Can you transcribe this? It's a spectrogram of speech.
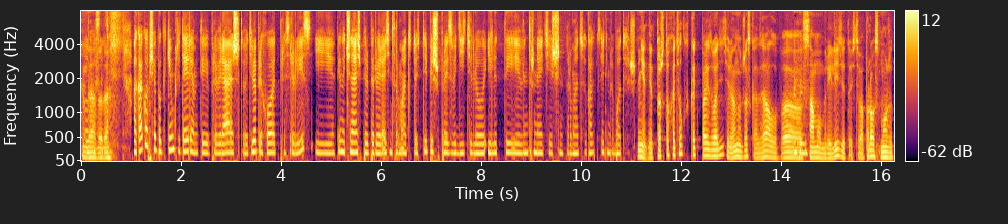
Да-да-да. А как вообще, по каким критериям ты проверяешь, что тебе приходит пресс-релиз, и ты начинаешь перепроверять информацию? То есть ты пишешь производителю, или ты в интернете ищешь информацию? Как ты с этим работаешь? Нет, нет, то, что хотел сказать производитель, он уже сказал в Мгм. самом релизе. То есть вопрос может,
